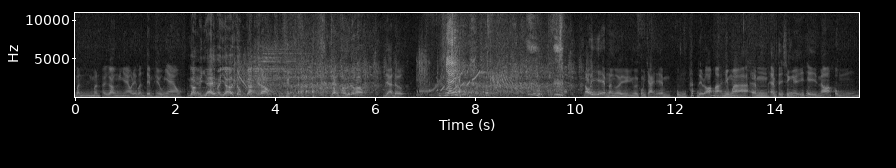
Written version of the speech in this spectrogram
Mình mình phải gần nhau để mình tìm hiểu nhau. Gần thì dễ mà giờ ở chung gần gì đâu. Dạ, Thử được không? dạ được. Gì? Đối với em là người người con trai thì em cũng thích điều đó mà nhưng mà em em thì suy nghĩ thì nó cũng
